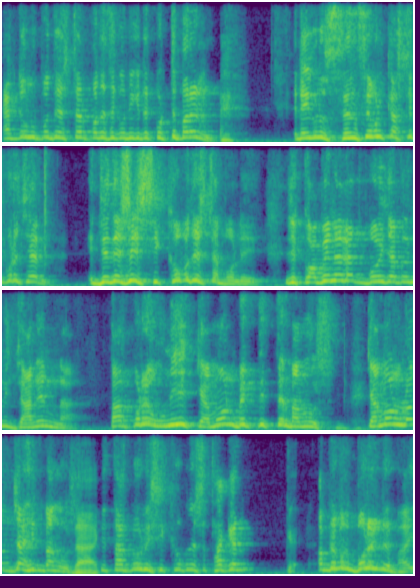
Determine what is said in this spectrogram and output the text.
একজন উপদেষ্টার পদে থেকে উনি এটা করতে পারেন? এটা কোনো সেন্সেবল কাজটি করেছেন? যে দেশে শিক্ষা উপদেষ্টা বলে যে কবে নাগাদ বই যাবে উনি জানেন না। তারপরে উনি কেমন ব্যক্তিত্বের মানুষ কেমন লজ্জাহীন মানুষ তারপরে উনি শিক্ষা উপদেষ্টা থাকেন। আপনি আমাকে বলেন রে ভাই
